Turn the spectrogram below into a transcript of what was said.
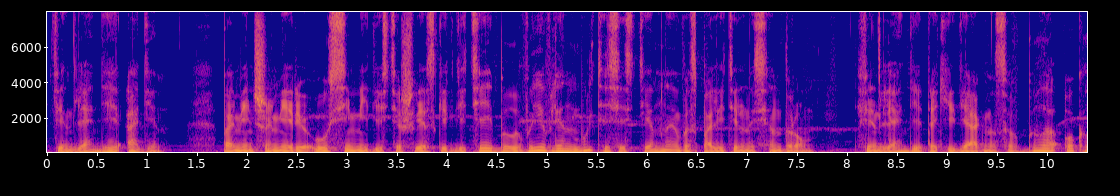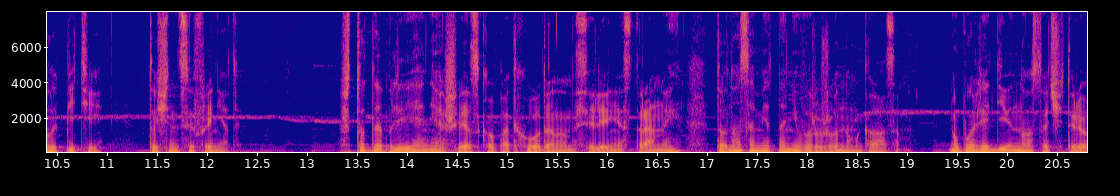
в Финляндии – один. По меньшей мере у 70 шведских детей был выявлен мультисистемный воспалительный синдром. В Финляндии таких диагнозов было около пяти. Точной цифры нет. Что до влияния шведского подхода на население страны, то оно заметно невооруженным глазом. У более 94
